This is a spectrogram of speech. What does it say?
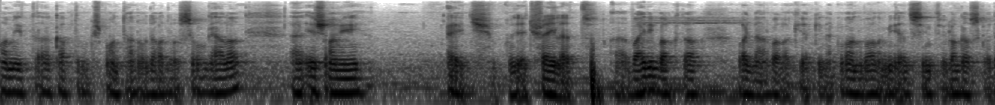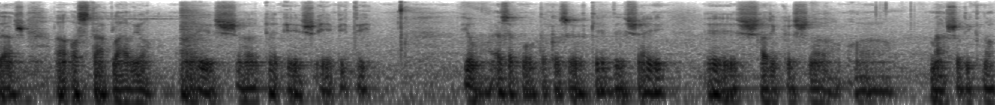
amit kaptunk spontán odaadó szolgálat, és ami egy, vagy egy fejlett Vajri Bakta, vagy már valaki, akinek van valamilyen szintű ragaszkodás, azt táplálja és, és építi. Jó, ezek voltak az ő kérdései, és Hari Krishna a második nap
